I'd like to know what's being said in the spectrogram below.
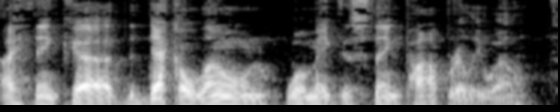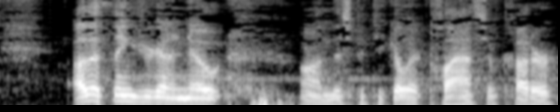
I think uh, the deck alone will make this thing pop really well. Other things you're going to note on this particular class of cutter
